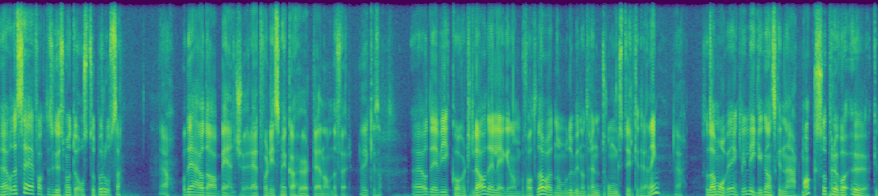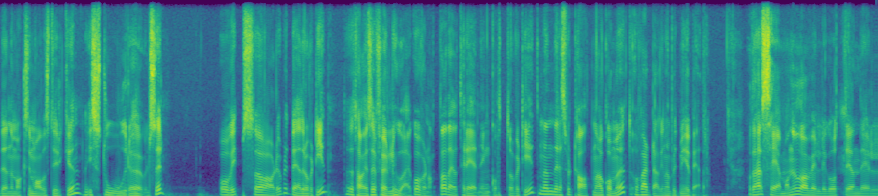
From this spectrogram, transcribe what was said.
Eh, og det ser faktisk ut som at du har osteoporose. Ja, Og det er jo da benskjørhet, for de som ikke har hørt det navnet før. det ikke sant. Eh, og det vi gikk over til da, og det legen anbefalte da, var at nå må du begynne å trene tung styrketrening. Ja. Så da må vi egentlig ligge ganske nært maks og prøve å øke denne maksimale styrken i store øvelser. Og vips, så har det jo blitt bedre over tid. Det tar jo selvfølgelig, er jo ikke over natta, det er jo trening godt over tid, men resultatene har kommet, og hverdagen har blitt mye bedre. Og det her ser man jo da veldig godt i en del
